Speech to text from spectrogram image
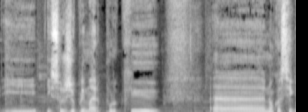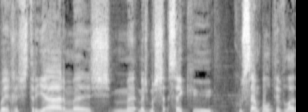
e, e surgiu primeiro porque ah, não consigo bem rastrear, mas, ma- mas, mas sei que, que o sample esteve lá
